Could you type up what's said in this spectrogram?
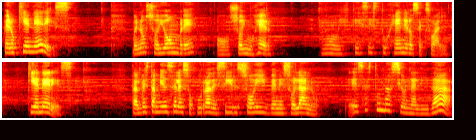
Pero ¿quién eres? Bueno, soy hombre o soy mujer. No, es que ese es tu género sexual. ¿Quién eres? Tal vez también se les ocurra decir soy venezolano. Esa es tu nacionalidad.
